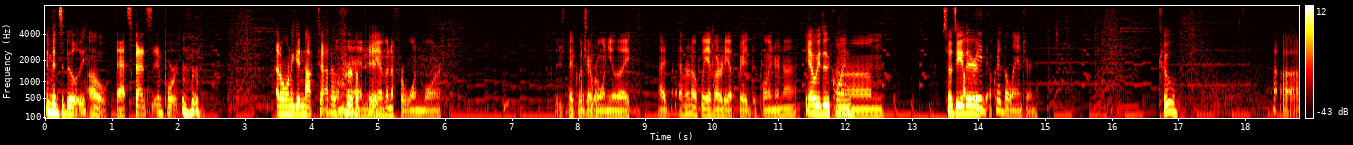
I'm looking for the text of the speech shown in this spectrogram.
Invincibility. Oh, that's cool. That's important. I don't want to get knocked out over a then we have enough for one more. So just pick whichever cool. one you like. I, I don't know if we have already upgraded the coin or not. Yeah, we did the coin. Um, so it's either upgrade, upgrade the lantern. cool, uh,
